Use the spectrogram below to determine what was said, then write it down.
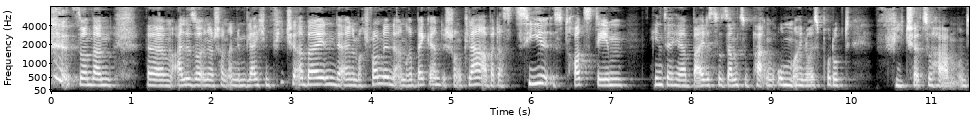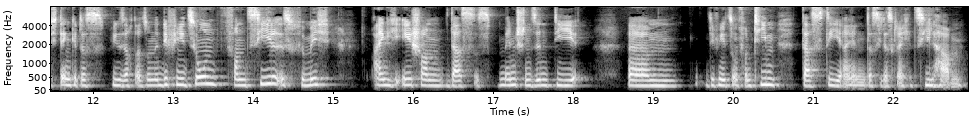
sondern ähm, alle sollen dann schon an dem gleichen Feature arbeiten. Der eine macht Frontend, der andere Backend, ist schon klar, aber das Ziel ist trotzdem hinterher beides zusammenzupacken, um ein neues Produkt Feature zu haben. Und ich denke, dass, wie gesagt, also eine Definition von Ziel ist für mich eigentlich eh schon, dass es Menschen sind, die ähm, Definition von Team, dass die ein, dass sie das gleiche Ziel haben.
